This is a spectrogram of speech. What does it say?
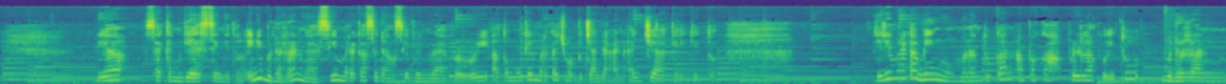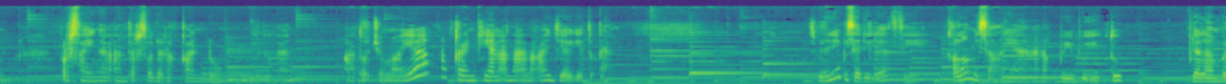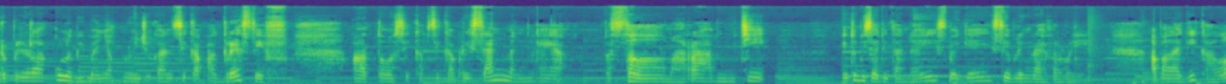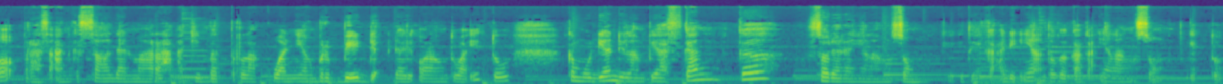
Dia second guessing gitu ini beneran gak sih mereka sedang sibling rivalry? Atau mungkin mereka cuma bercandaan aja kayak gitu. Jadi mereka bingung menentukan apakah perilaku itu beneran persaingan antar saudara kandung gitu kan? Atau cuma ya kerengkian anak-anak aja gitu kan sebenarnya bisa dilihat sih kalau misalnya anak ibu itu dalam berperilaku lebih banyak menunjukkan sikap agresif atau sikap-sikap resentment kayak kesel, marah, benci, itu bisa ditandai sebagai sibling rivalry. Apalagi kalau perasaan kesal dan marah akibat perlakuan yang berbeda dari orang tua itu kemudian dilampiaskan ke saudaranya langsung, kayak gitu ya, ke adiknya atau ke kakaknya langsung gitu.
